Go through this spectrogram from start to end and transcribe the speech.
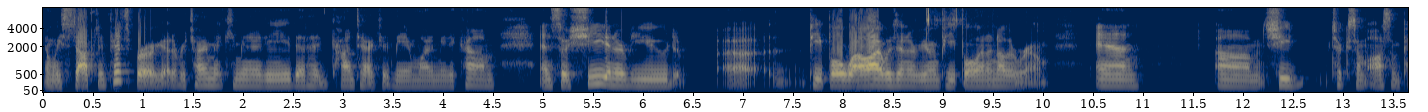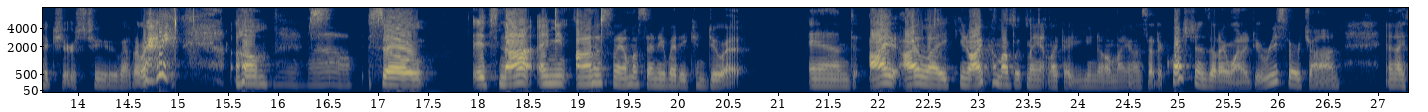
and we stopped in Pittsburgh at a retirement community that had contacted me and wanted me to come, and so she interviewed uh, people while I was interviewing people in another room, and um, she took some awesome pictures too, by the way. um, Oh, wow! so it's not. I mean, honestly, almost anybody can do it and I, I like you know I come up with my like a you know my own set of questions that I want to do research on, and I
